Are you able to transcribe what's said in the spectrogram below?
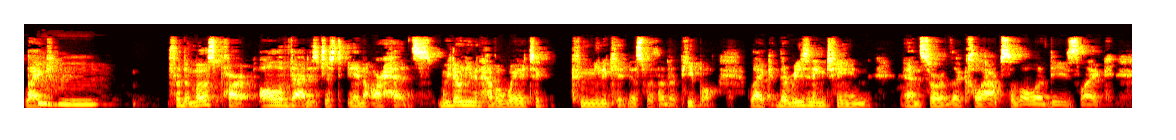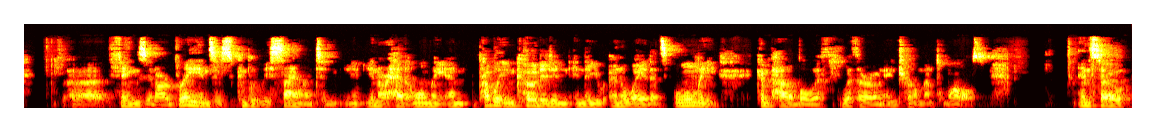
Like, mm-hmm. for the most part, all of that is just in our heads. We don't even have a way to communicate this with other people. Like the reasoning chain and sort of the collapse of all of these like uh, things in our brains is completely silent in, in our head only, and probably encoded in, in a, in a way that's only compatible with with our own internal mental models. And so,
